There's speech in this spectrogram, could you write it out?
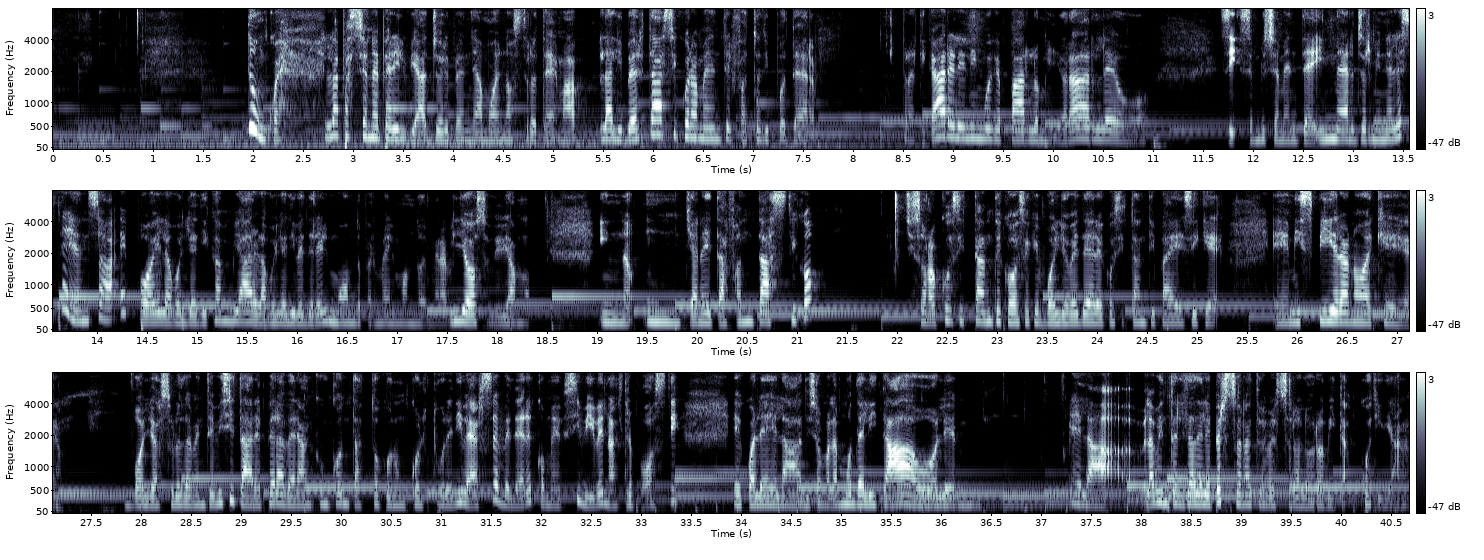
Dunque, la passione per il viaggio, riprendiamo il nostro tema. La libertà sicuramente, il fatto di poter praticare le lingue che parlo, migliorarle o sì, semplicemente immergermi nell'esperienza e poi la voglia di cambiare, la voglia di vedere il mondo. Per me il mondo è meraviglioso, viviamo in un pianeta fantastico. Ci sono così tante cose che voglio vedere, così tanti paesi che eh, mi ispirano e che voglio assolutamente visitare per avere anche un contatto con culture diverse e vedere come si vive in altri posti e qual è la, diciamo, la modalità o le, la, la mentalità delle persone attraverso la loro vita quotidiana.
